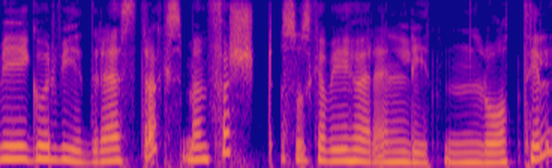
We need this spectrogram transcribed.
vi går videre straks, men først så skal vi høre en liten låt til.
